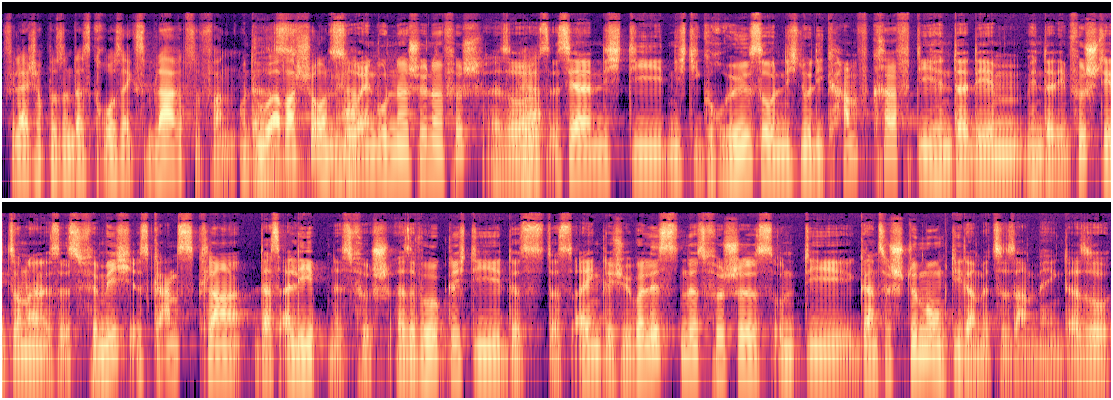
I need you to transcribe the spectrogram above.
vielleicht auch besonders große Exemplare zu fangen. Und du aber schon, So ja. ein wunderschöner Fisch. Also Ja. es ist ja nicht die, nicht die Größe und nicht nur die Kampfkraft, die hinter dem, hinter dem Fisch steht, sondern es ist für mich ist ganz klar das Erlebnis Fisch. Also wirklich die, das, das eigentliche Überlisten des Fisches und die ganze Stimmung, die damit zusammenhängt. Also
